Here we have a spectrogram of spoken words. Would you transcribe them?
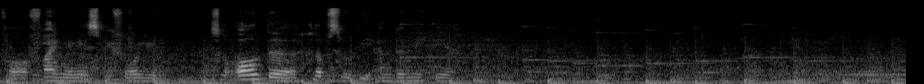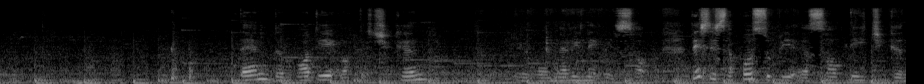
for five minutes before you. So all the herbs will be underneath here. Then the body of the chicken you will marinate with salt. This is supposed to be a salty chicken.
